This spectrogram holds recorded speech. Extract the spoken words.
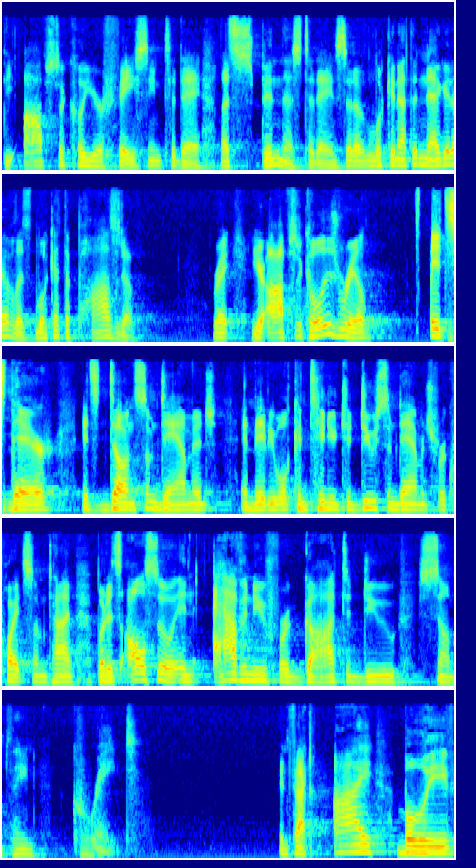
The obstacle you're facing today, let's spin this today. Instead of looking at the negative, let's look at the positive, right? Your obstacle is real, it's there, it's done some damage, and maybe will continue to do some damage for quite some time, but it's also an avenue for God to do something great. In fact, I believe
